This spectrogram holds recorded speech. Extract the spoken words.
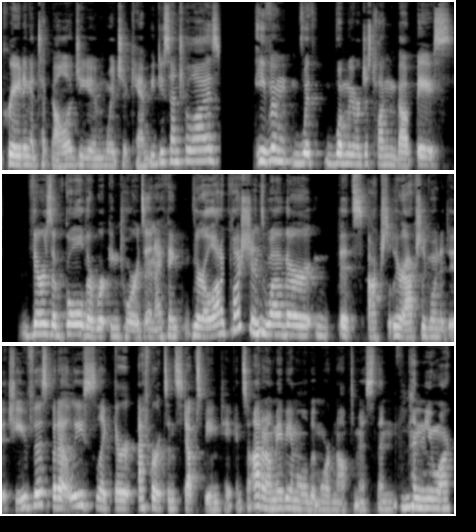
creating a technology in which it can be decentralized? Even with when we were just talking about Base, there's a goal they're working towards and i think there are a lot of questions whether it's actually they're actually going to achieve this but at least like there are efforts and steps being taken so i don't know maybe i'm a little bit more of an optimist than than you are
